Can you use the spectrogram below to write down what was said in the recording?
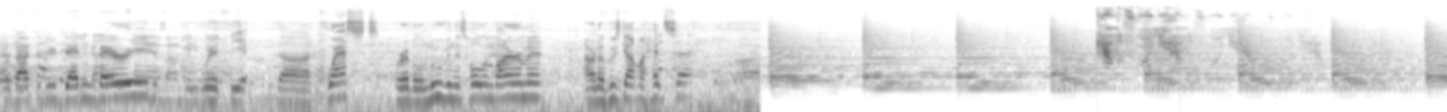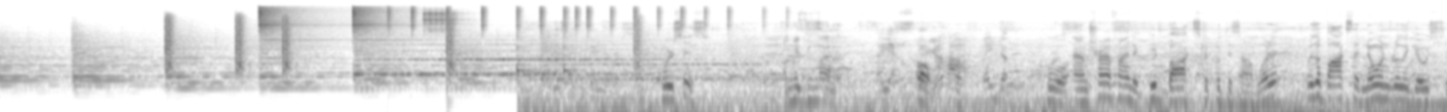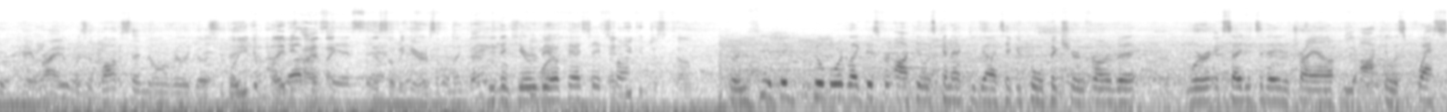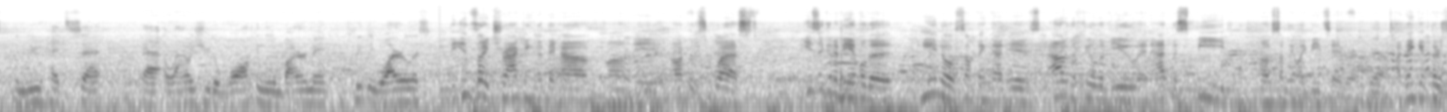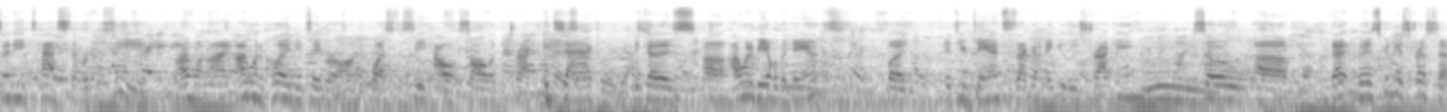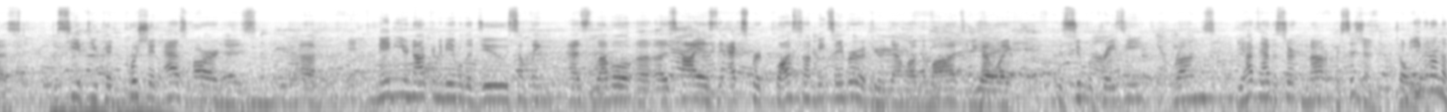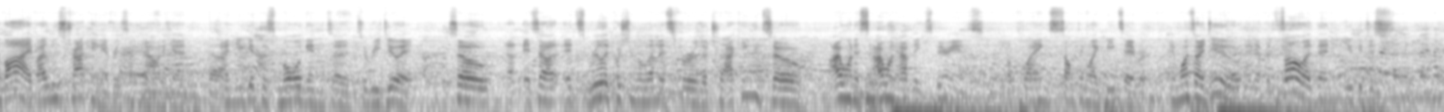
We're about to do Dead and Buried with the, the Quest. We're able to move in this whole environment. I don't know who's got my headset. California. Where's his? I'm using mine. Oh, cool. And I'm trying to find a good box to put this on. What? It, what's a box that no one really goes to? Hey Ryan, what's a box that no one really goes to? Well, you can play behind like this over here or something like that. You think here would be okay, safe spot? And you could just come. So you see a big billboard like this for Oculus Connect, you gotta take a cool picture in front of it. We're excited today to try out the Oculus Quest, the new headset that allows you to walk in the environment completely wireless. The insight tracking that they have on the Oculus Quest, is it going to be able to handle something that is out of the field of view and at the speed of something like Beat Saber? Yeah. I think if there's any tests that we're going to see, I want I, I want to play Beat Saber on the Quest to see how solid the tracking is. Exactly, yes. Because uh, I want to be able to dance, but if you dance, is that going to make you lose tracking? Mm. So um, that, but it's going to be a stress test to see if you could push it as hard as. Uh, maybe you're not going to be able to do something as level uh, as high as the Expert Plus on Beat Saber if you're downloading the mods and you have like the super crazy runs. You have to have a certain amount of precision. And even on the Vive, I lose tracking every now and again, Yeah. and you get this mulligan to, to redo it. So uh, it's a, it's really pushing the limits for the tracking, and so I want to I want to have the experience of playing something like Beat Saber. And once I do, and if it's solid, then you could just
